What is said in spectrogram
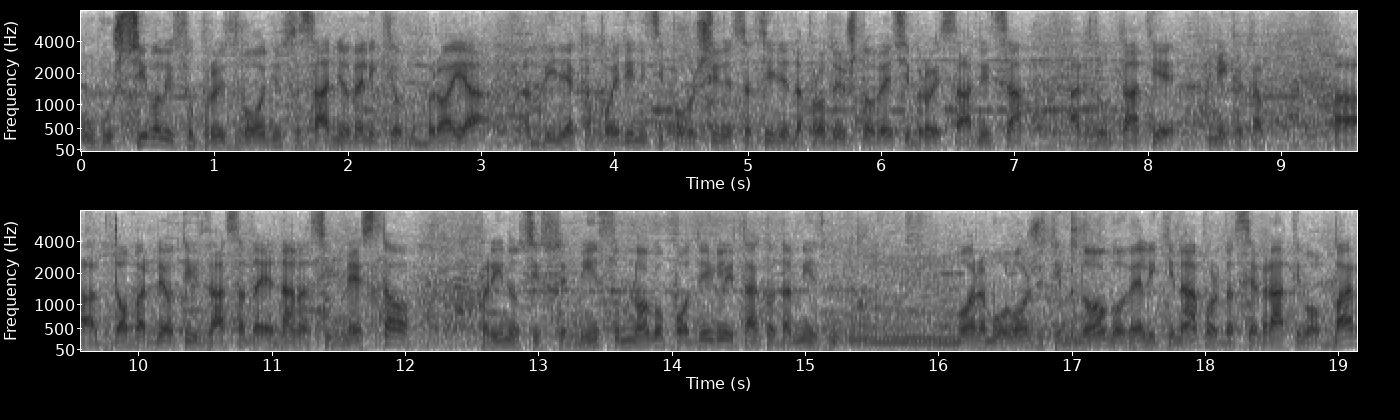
ugušćivali su proizvodnju sa sadnjom velikog broja biljaka po jedinici površine sa ciljem da prodaju što veći broj sadnica, a rezultat je nikakav. Dobar deo tih zasada je danas i nestao, prinosi se nisu mnogo podigli, tako da mi moramo uložiti mnogo veliki napor da se vratimo bar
